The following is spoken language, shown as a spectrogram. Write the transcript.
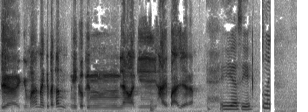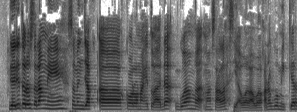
ya gimana kita kan ngikutin yang lagi hype aja kan Iya sih. Jadi terus terang nih semenjak eh, corona itu ada, gue nggak masalah sih awal-awal karena gue mikir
